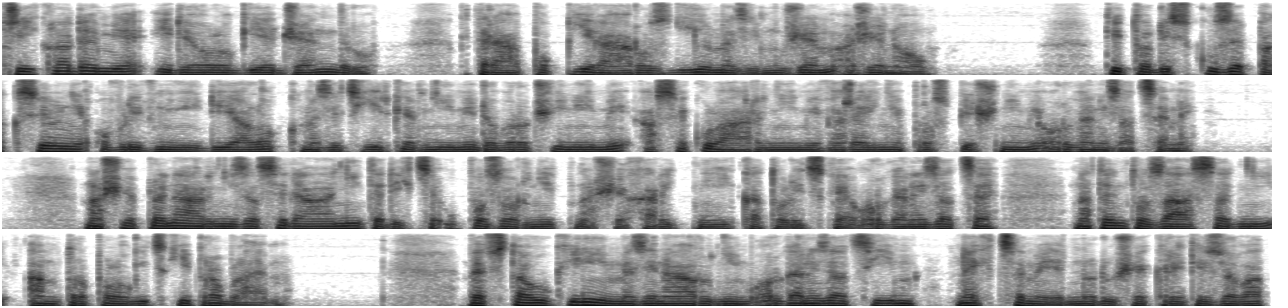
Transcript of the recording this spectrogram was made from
Příkladem je ideologie genderu, která popírá rozdíl mezi mužem a ženou. Tyto diskuze pak silně ovlivňují dialog mezi církevními dobročinnými a sekulárními veřejně prospěšnými organizacemi. Naše plenární zasedání tedy chce upozornit naše charitní katolické organizace na tento zásadní antropologický problém. Ve vztahu k jiným mezinárodním organizacím nechceme jednoduše kritizovat,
